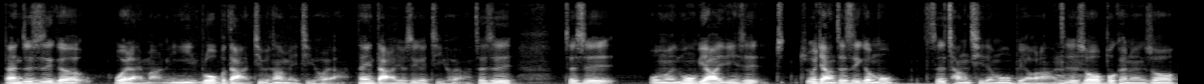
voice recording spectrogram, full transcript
但这是一个未来嘛，你若不打，基本上没机会啊。但你打了就是一个机会啊。这是这是我们目标，一定是我讲这是一个目，这是长期的目标啦。只是说不可能说，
